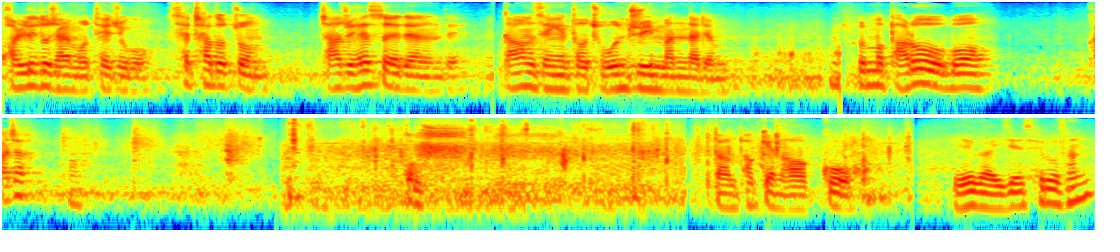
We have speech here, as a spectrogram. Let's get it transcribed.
관리도 잘 못해주고 세차도 좀 자주 했어야 되는데 다음 생엔 더 좋은 주인 만나렴. 그럼 뭐 바로 뭐 가자. 어. 어후. 일단 밖에 나왔고 얘가 이제 새로 산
